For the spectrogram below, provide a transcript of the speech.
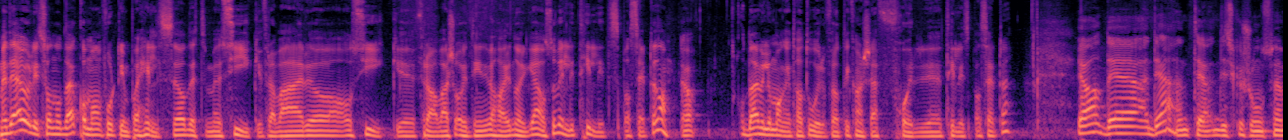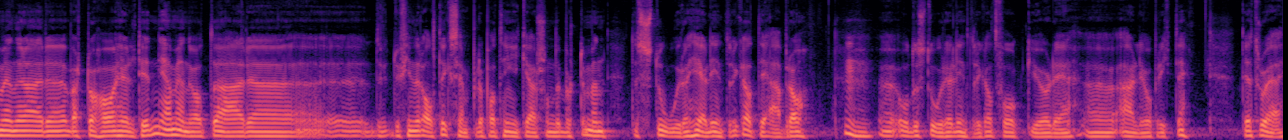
Men det er jo litt sånn, og der kommer man fort inn på helse, og dette med sykefravær og, og sykefraværsordningene vi har i Norge, er også veldig tillitsbaserte. da. Ja. Og der vil jo mange ta til orde for at de kanskje er for eh, tillitsbaserte. Ja, det, det er en te diskusjon som jeg mener er eh, verdt å ha hele tiden. Jeg mener jo at det er eh, Du, du finner alltid eksempler på at ting ikke er som det burde, men det store og hele inntrykket er at det er bra. Mm. Og det store hele inntrykket er at folk gjør det ærlig og oppriktig. Det tror jeg.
